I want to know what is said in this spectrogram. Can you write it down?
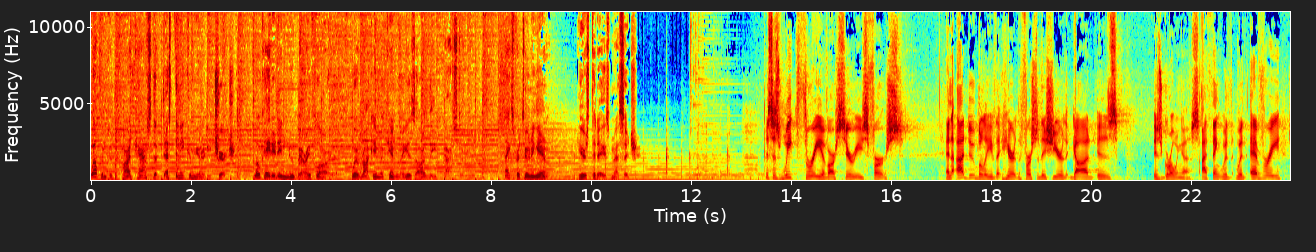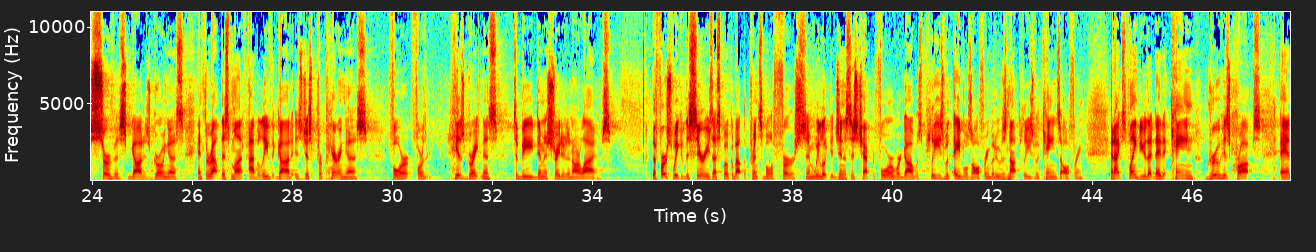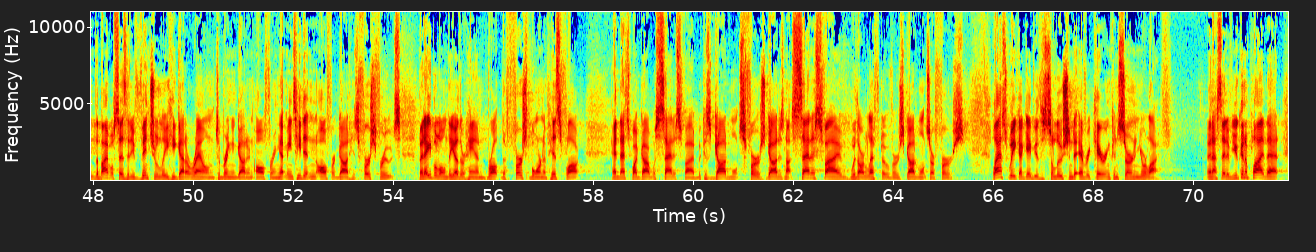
Welcome to the podcast of Destiny Community Church, located in Newberry, Florida, where Rocky McKinley is our lead pastor. Thanks for tuning in. Here's today's message. This is week three of our series, First. And I do believe that here at the first of this year that God is, is growing us. I think with, with every service, God is growing us. And throughout this month, I believe that God is just preparing us for, for His greatness to be demonstrated in our lives. The first week of this series, I spoke about the principle of first, and we looked at Genesis chapter 4, where God was pleased with Abel's offering, but he was not pleased with Cain's offering. And I explained to you that day that Cain grew his crops, and the Bible says that eventually he got around to bringing God an offering. That means he didn't offer God his first fruits, but Abel, on the other hand, brought the firstborn of his flock and that's why God was satisfied because God wants first. God is not satisfied with our leftovers, God wants our first. Last week, I gave you the solution to every care and concern in your life. And I said, if you can apply that,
